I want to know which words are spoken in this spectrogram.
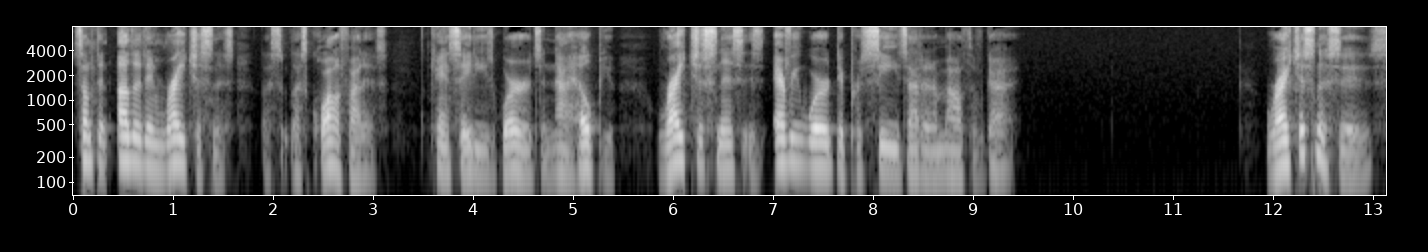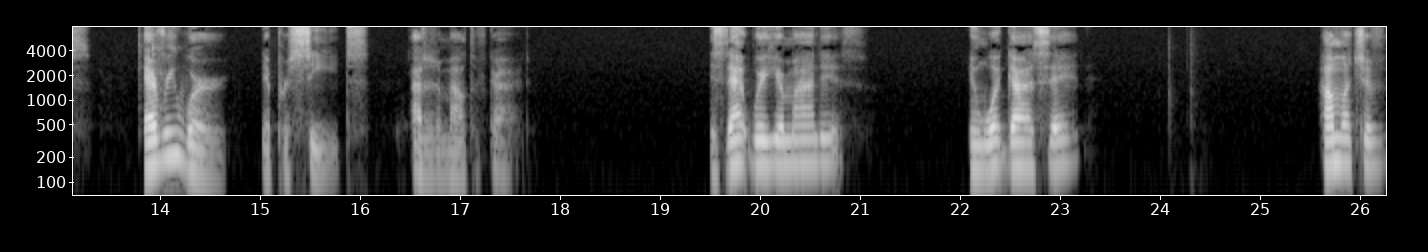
something other than righteousness. Let's let's qualify this. Can't say these words and not help you. Righteousness is every word that proceeds out of the mouth of God. Righteousness is every word that proceeds out of the mouth of God. Is that where your mind is? In what God said? How much of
